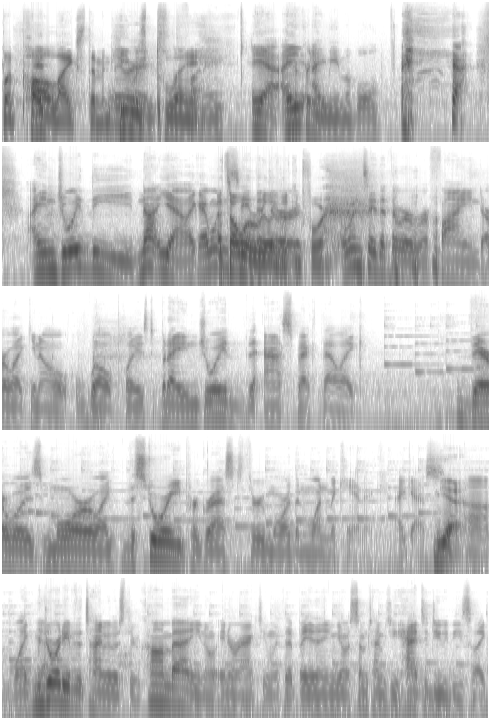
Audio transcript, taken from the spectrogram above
But Paul likes them, and he was playing. Funny. yeah They I, were pretty I, memeable. Yeah, I enjoyed the not yeah like I wouldn't That's all say we're that really were, looking for. I wouldn't say that they were refined or like you know well placed, but I enjoyed the aspect that like there was more like the story progressed through more than one mechanic. I guess. Yeah. Um, like majority of the time it was through combat, you know, interacting with it, but then you know sometimes you had to do these like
